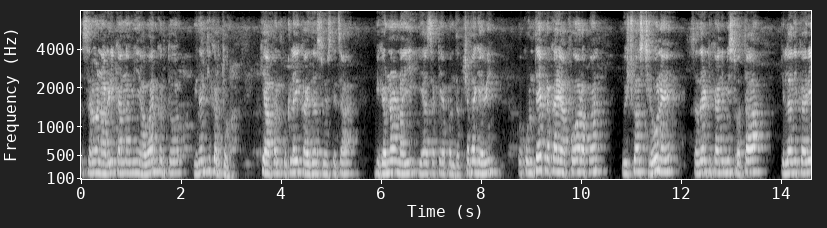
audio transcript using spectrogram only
सर्व नागरिकांना मी आवाहन करतो विनंती करतो की आपण कुठलाही कायदा सुव्यवस्थेचा बिघडणार नाही यासाठी आपण दक्षता घ्यावी व कोणत्याही प्रकारे अफवावर आपण विश्वास ठेवू नये. सदर ठिकाणी मी स्वतः जिल्हाधिकारी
